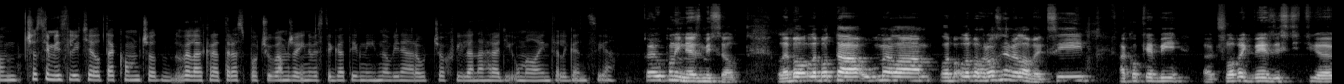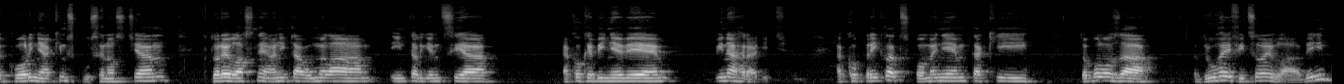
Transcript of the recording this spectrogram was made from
Čo si myslíte o takom, čo veľakrát teraz počúvam, že investigatívnych novinárov čo chvíľa nahradí umelá inteligencia? To je úplný nezmysel. Lebo, lebo tá umelá, lebo, lebo hrozne veľa vecí, ako keby človek vie zistiť e, kvôli nejakým skúsenostiam, ktoré vlastne ani tá umelá inteligencia ako keby nevie vynahradiť. Ako príklad spomeniem taký, to bolo za druhej Ficovej vlády,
